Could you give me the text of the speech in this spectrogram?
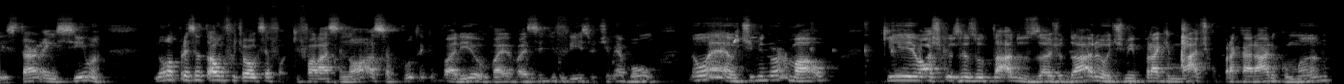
estar lá em cima, não apresentar um futebol que, você, que falasse, nossa, puta que pariu, vai, vai ser difícil, o time é bom. Não é, é um time normal, que eu acho que os resultados ajudaram, é um time pragmático pra caralho com o Mano.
